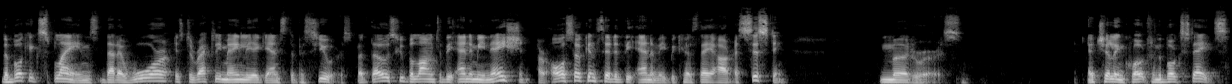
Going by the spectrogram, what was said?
the book explains that a war is directly mainly against the pursuers, but those who belong to the enemy nation are also considered the enemy because they are assisting murderers. A chilling quote from the book states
